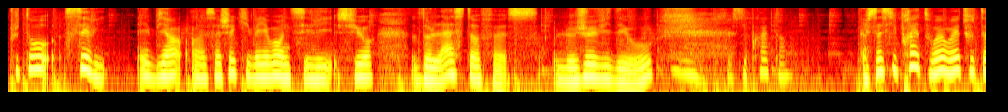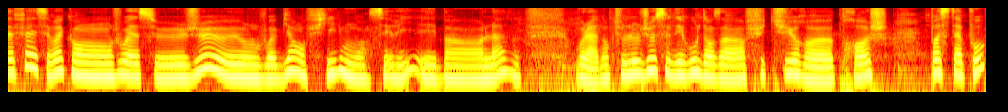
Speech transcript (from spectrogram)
plutôt série, eh bien, euh, sachez qu'il va y avoir une série sur The Last of Us, le jeu vidéo. S'y prête, hein. Ça s'y prête, ouais, ouais, tout à fait. C'est vrai qu'on joue à ce jeu, euh, on le voit bien en film ou en série. Et ben là, voilà. Donc le jeu se déroule dans un futur euh, proche, post-apo.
